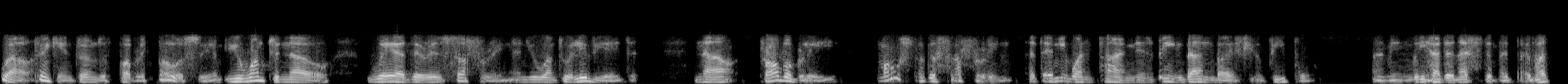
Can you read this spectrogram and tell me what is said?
Well, I think in terms of public policy, you want to know where there is suffering and you want to alleviate it. Now, probably most of the suffering at any one time is being done by a few people. I mean, we had an estimate about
